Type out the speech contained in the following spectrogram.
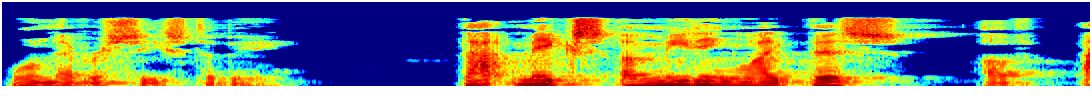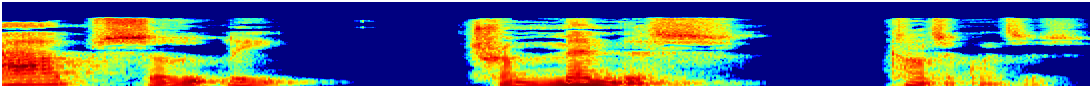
will never cease to be. That makes a meeting like this of absolutely tremendous consequences.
